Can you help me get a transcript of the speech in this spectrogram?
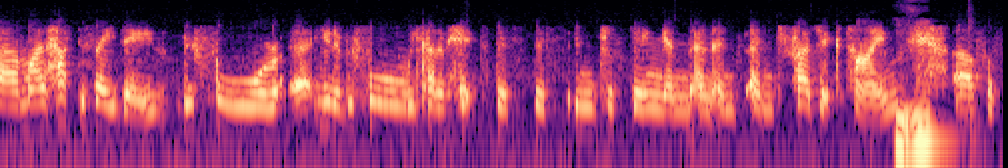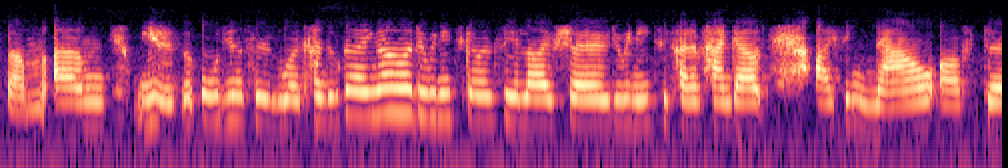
Um, I have to say, Dave, before uh, you know, before we kind of hit this this interesting and and, and, and tragic time mm-hmm. uh, for some, um, you know, the audiences were kind of going, oh, do we need to go and see a live show? Do we need to kind of hang out? I think now, after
